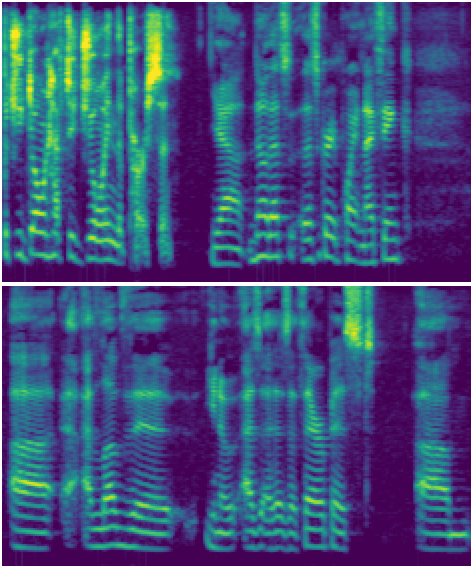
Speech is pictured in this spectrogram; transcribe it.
but you don't have to join the person. Yeah, no, that's that's a great point, and I think uh, I love the you know as as a therapist, um,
